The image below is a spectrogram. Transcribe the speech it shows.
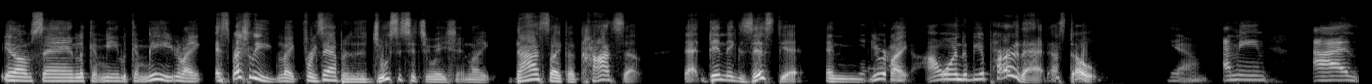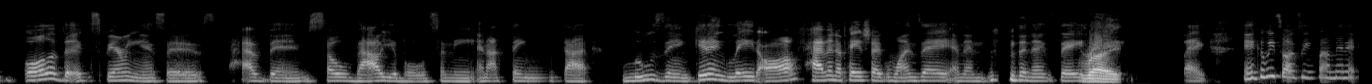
you know what I'm saying? Look at me, look at me. You're like, especially like, for example, the juicy situation, like that's like a concept that didn't exist yet. And yeah. you were like, I wanted to be a part of that. That's dope. Yeah. I mean, I all of the experiences have been so valuable to me. And I think that losing, getting laid off, having a paycheck one day and then the next day, right? Like, and can we talk to you for a minute?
